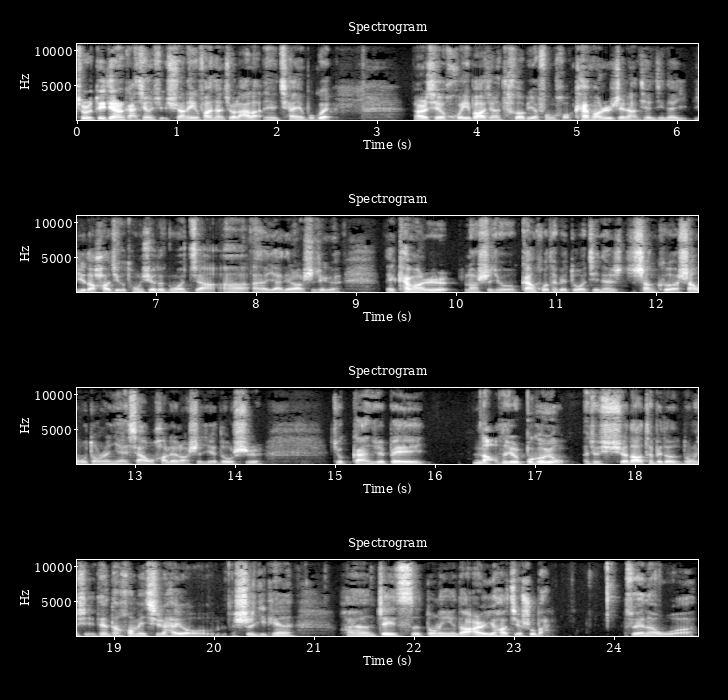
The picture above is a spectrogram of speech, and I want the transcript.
就是对电影感兴趣，选了一个方向就来了，因为钱也不贵，而且回报讲特别丰厚。开放日这两天，今天遇到好几个同学都跟我讲啊，呃，雅迪老师这个那开放日老师就干货特别多。今天上课上午董仁年，下午郝磊老师也都是，就感觉被脑子就是不够用，就学到特别多的东西。但他后面其实还有十几天，好像这次冬令营到二月一号结束吧，所以呢，我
